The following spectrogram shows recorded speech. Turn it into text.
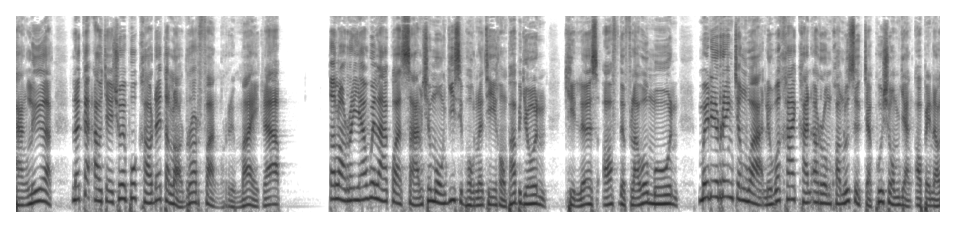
ทางเลือก แล้วก็เอาใจช่วยพวกเขาได้ตลอดรอดฝั่งหรือไม่ครับ ตลอดระยะเวลากว่า 3 ชั่วโมง 26 นาทีของภาพยนตร์ Killers of the Flower Moon ไม่ได้เร่งจังหวะหรือว่าคาดคันอารมณ์ความรู้สึกจากผู้ชมอย่างเอาเป็นเอา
